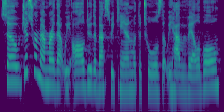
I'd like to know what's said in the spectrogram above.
So just remember that we all do the best we can with the tools that we have available.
